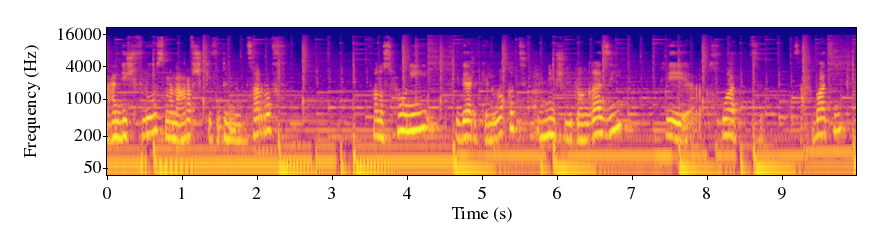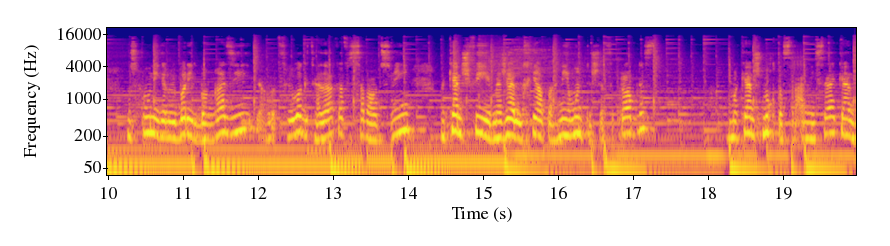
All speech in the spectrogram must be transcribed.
ما عنديش فلوس ما نعرفش كيف بنتصرف فنصحوني في ذلك الوقت نمشي لبنغازي. في أخوات صاحباتي نصحوني قالوا بري البنغازي في الوقت هذاك في السبعة وتسعين ما كانش فيه مجال الخياطة هنا منتشر في طرابلس. وما كانش مقتصر على النساء كانت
